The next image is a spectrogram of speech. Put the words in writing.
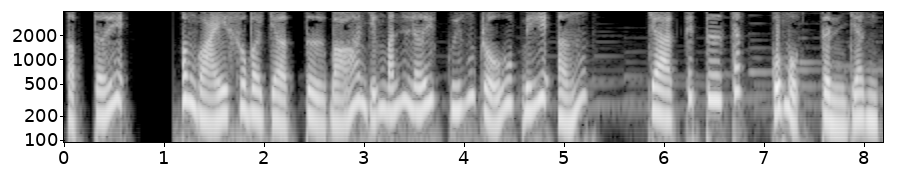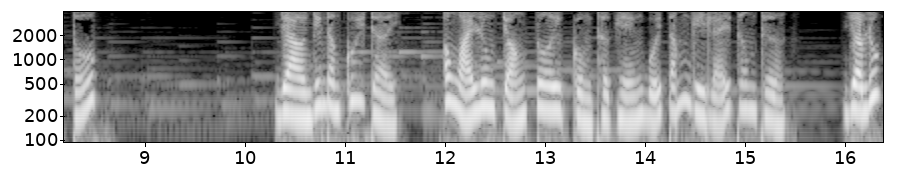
ập tới, ông ngoại không bao giờ từ bỏ những bánh lưới quyến rũ bí ẩn và cái tư cách của một tình dân tốt. Vào những năm cuối đời, ông ngoại luôn chọn tôi cùng thực hiện buổi tắm ghi lễ thông thường vào lúc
